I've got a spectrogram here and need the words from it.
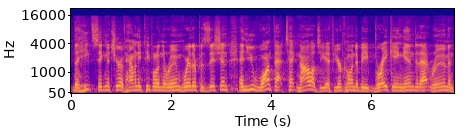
the heat signature of how many people are in the room, where they're positioned. And you want that technology if you're going to be breaking into that room and,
